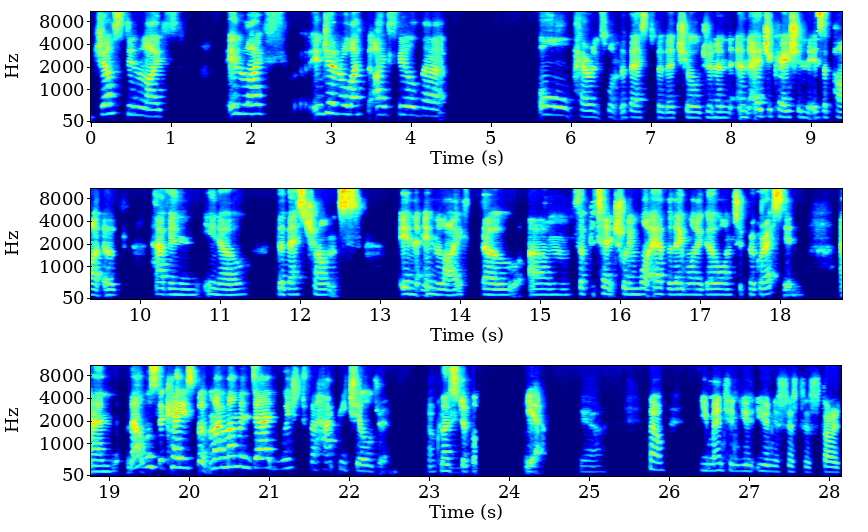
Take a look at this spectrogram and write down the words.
just in life, in life in general, I, I feel that all parents want the best for their children and, and education is a part of having you know the best chance in in life. So um, for potential in whatever they want to go on to progress in. And that was the case but my mum and dad wished for happy children okay. most of all. Yeah. Yeah. Now you mentioned you, you and your sister started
